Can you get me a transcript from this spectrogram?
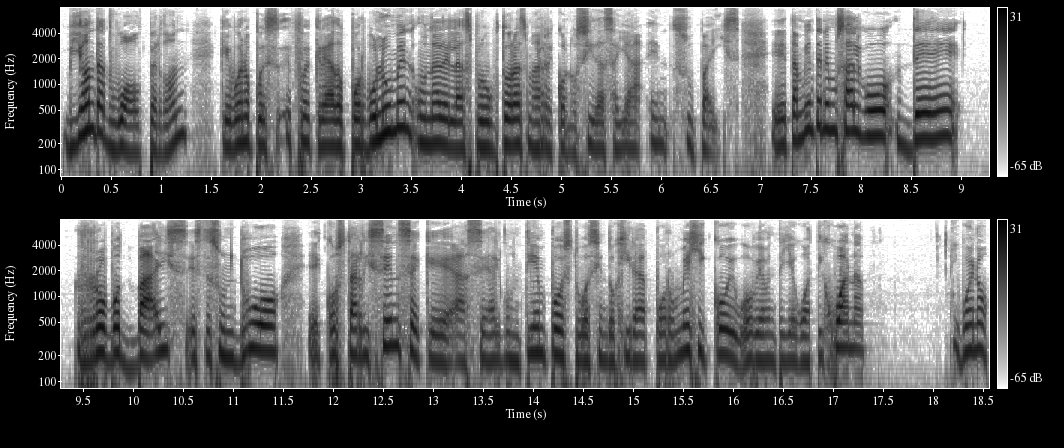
Beyond That Wall, perdón, que bueno, pues fue creado por Volumen, una de las productoras más reconocidas allá en su país. Eh, también tenemos algo de Robot Vice, este es un dúo eh, costarricense que hace algún tiempo estuvo haciendo gira por México y obviamente llegó a Tijuana. Y bueno,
